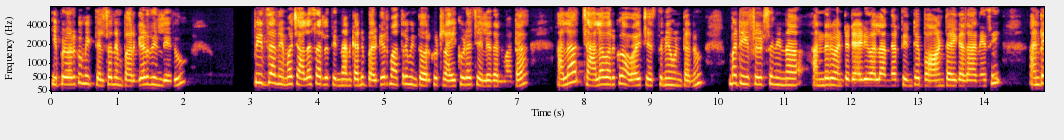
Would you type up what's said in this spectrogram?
ఇప్పటి వరకు మీకు తెలుసా నేను బర్గర్ తినలేదు. పిజ్జానేమో చాలా సార్లు తిన్నాను కానీ బర్గర్ మాత్రం ఇంతవరకు ట్రై కూడా చేయలేదన్నమాట. అలా చాలా వరకు అవాయిడ్ చేస్తూనే ఉంటాను. బట్ ఈ ఫ్రూట్స్ నిన్న అందరూ అంటే డాడీ వాళ్ళు అందరు తింటే బాగుంటాయి కదా అనేసి అంటే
